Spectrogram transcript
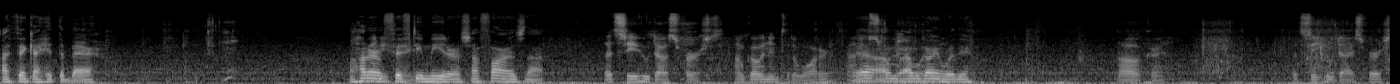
I think I hit the bear. 150 Anything. meters. How far is that? Let's see who does first. I'm going into the water. Yeah, I'm, I'm going with you. Oh, okay. Let's see who dies first.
